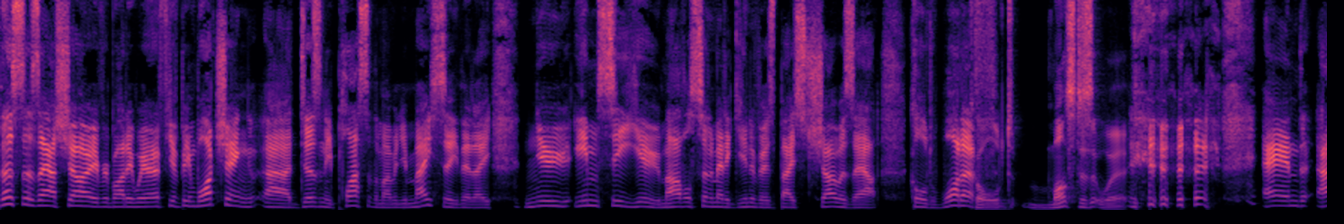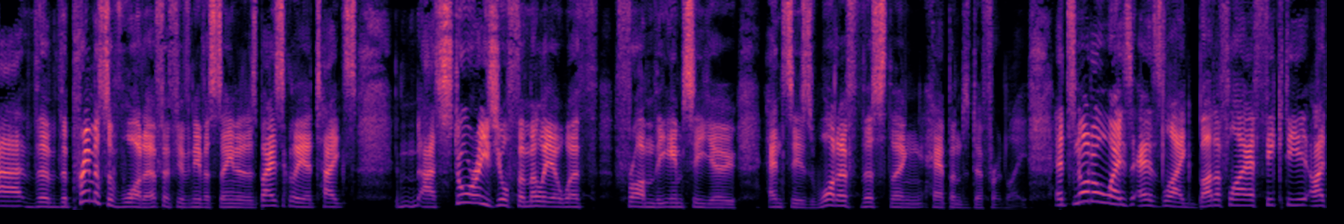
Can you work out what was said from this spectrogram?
this is our show, everybody. Where if you've been watching uh, Disney Plus at the moment, you may see that a new MCU Marvel Cinematic Universe based show is out called What If. Called Monsters at Work. and uh, the the premise of What If, if you've never seen it, is basically it takes uh, stories you're familiar with from the MCU and says, "What if this thing happened differently?" It's not always as like butterfly effecty. I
